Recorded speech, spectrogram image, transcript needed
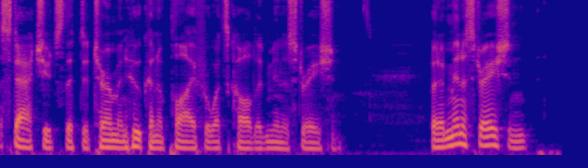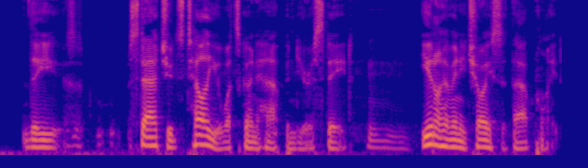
statutes that determine who can apply for what's called administration. But administration the statutes tell you what's going to happen to your estate. Hmm. You don't have any choice at that point.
